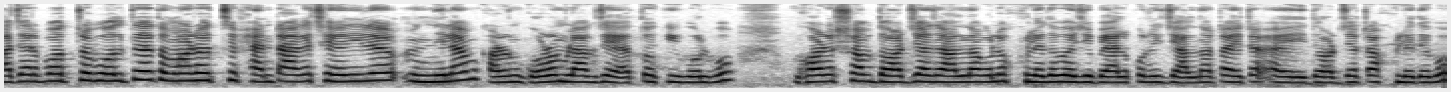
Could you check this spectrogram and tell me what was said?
বাজারপত্র বলতে তোমার হচ্ছে ফ্যানটা আগে ছেড়ে নিলে নিলাম, কারণ গরম লাগছে এত, কি বলব? ঘরের সব দরজা জানলাগুলো খুলে দেবো, এই যে ব্যালকনির জানলাটা, এটা, এই দরজাটা খুলে দেবো।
